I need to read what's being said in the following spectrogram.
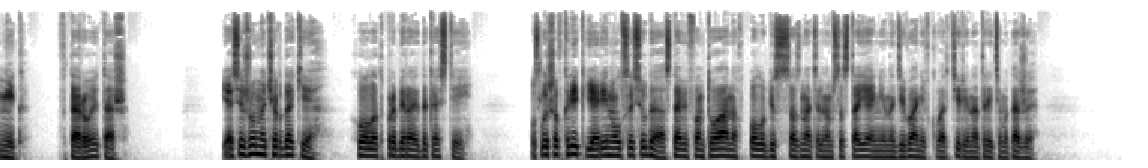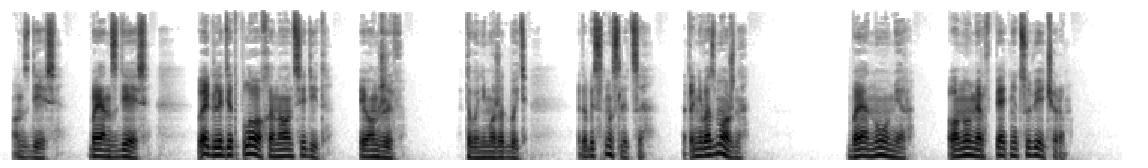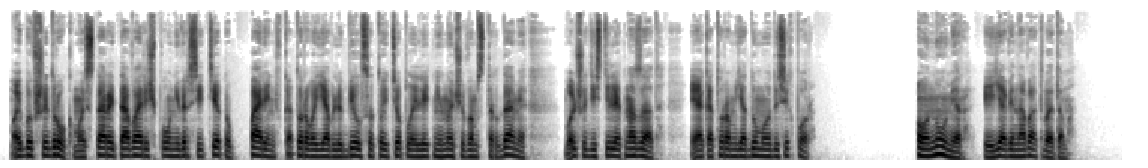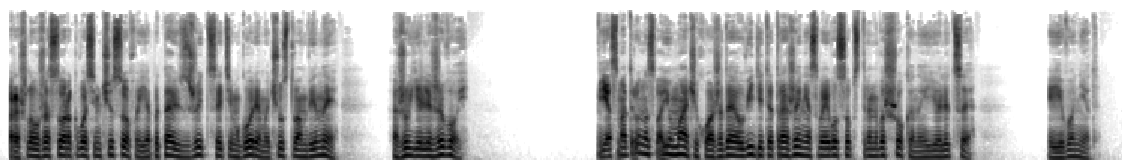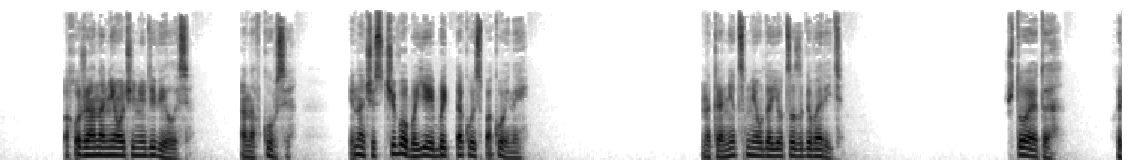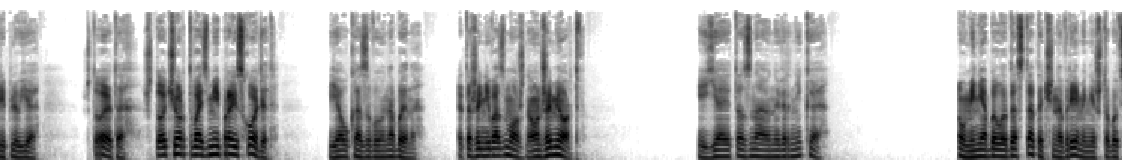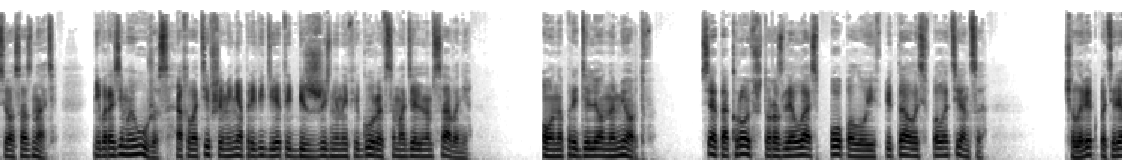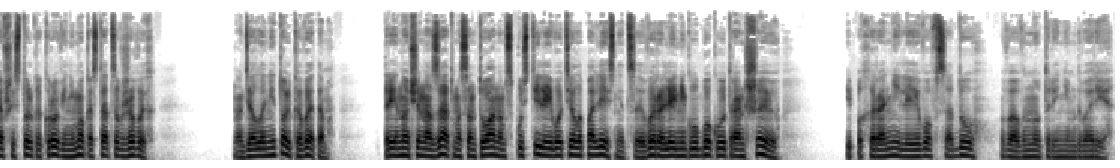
Ник. Второй этаж. Я сижу на чердаке. Холод пробирает до костей. Услышав крик, я ринулся сюда, оставив Антуана в полубессознательном состоянии на диване в квартире на третьем этаже. Он здесь. Бен здесь. Выглядит плохо, но он сидит. И он жив. Этого не может быть. Это бессмыслица. Это невозможно. Бен умер. Он умер в пятницу вечером. Мой бывший друг, мой старый товарищ по университету, парень, в которого я влюбился той теплой летней ночью в Амстердаме больше десяти лет назад, и о котором я думаю до сих пор. Он умер, и я виноват в этом. Прошло уже 48 часов, и я пытаюсь жить с этим горем и чувством вины. Хожу еле живой. Я смотрю на свою мачеху, ожидая увидеть отражение своего собственного шока на ее лице. И его нет. Похоже, она не очень удивилась. Она в курсе. Иначе с чего бы ей быть такой спокойной? Наконец мне удается заговорить. «Что это?» — хриплю я. «Что это? Что, черт возьми, происходит?» Я указываю на Бена. «Это же невозможно, он же мертв!» И я это знаю наверняка. У меня было достаточно времени, чтобы все осознать. Невыразимый ужас, охвативший меня при виде этой безжизненной фигуры в самодельном саване. Он определенно мертв. Вся та кровь, что разлилась по полу и впиталась в полотенце. Человек, потерявший столько крови, не мог остаться в живых. Но дело не только в этом. Три ночи назад мы с Антуаном спустили его тело по лестнице, вырыли неглубокую траншею — и похоронили его в саду во внутреннем дворе.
